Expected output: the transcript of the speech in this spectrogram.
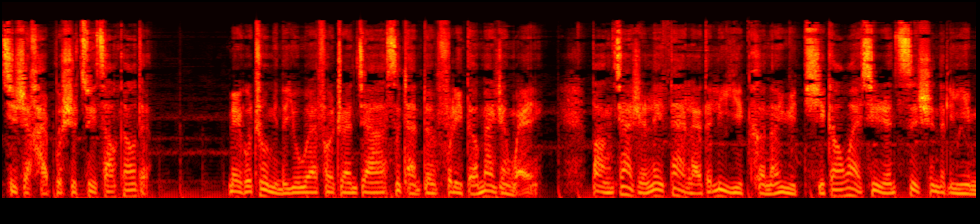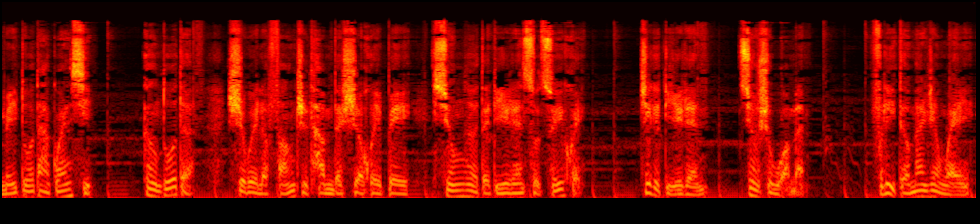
其实还不是最糟糕的。美国著名的 UFO 专家斯坦顿·弗里德曼认为。绑架人类带来的利益，可能与提高外星人自身的利益没多大关系，更多的是为了防止他们的社会被凶恶的敌人所摧毁。这个敌人就是我们。弗里德曼认为，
